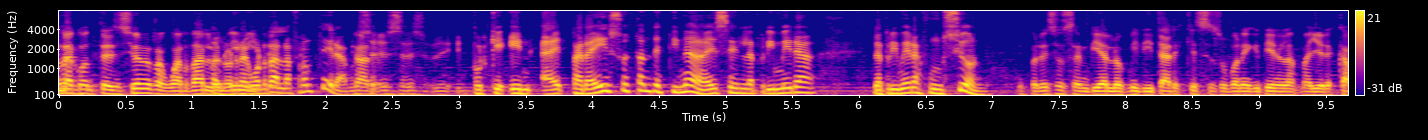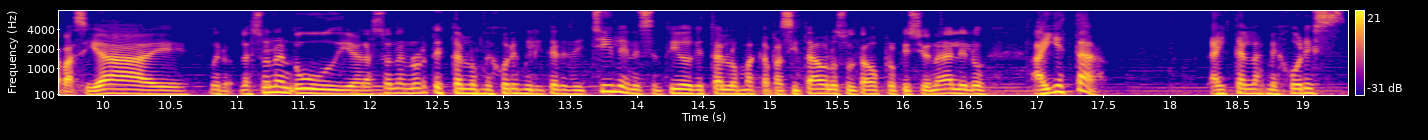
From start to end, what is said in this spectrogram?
la contención y resguardar la, resguardar la frontera. porque para eso están destinadas, esa es la primera, la primera función. Y por eso se envían los militares que se supone que tienen las mayores capacidades. Bueno, la zona, estudian. la zona norte están los mejores militares de Chile, en el sentido de que están los más capacitados, los soldados profesionales. Los, ahí está. Ahí están las mejores,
